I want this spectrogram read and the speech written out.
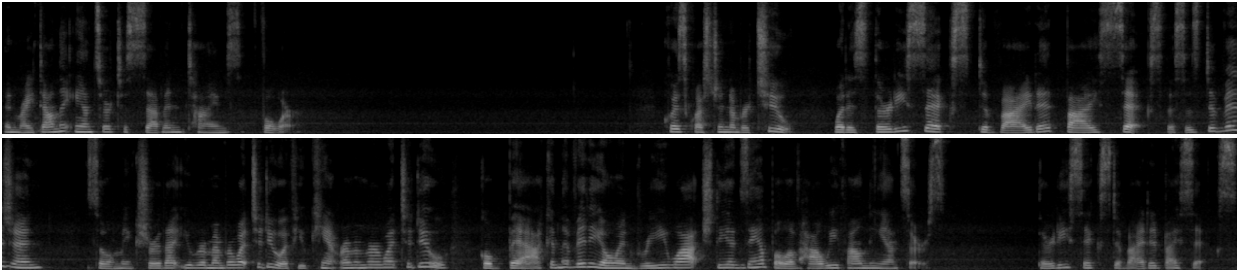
and write down the answer to 7 times 4. Quiz question number 2. What is 36 divided by 6? This is division, so make sure that you remember what to do. If you can't remember what to do, go back in the video and re-watch the example of how we found the answers. 36 divided by 6.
